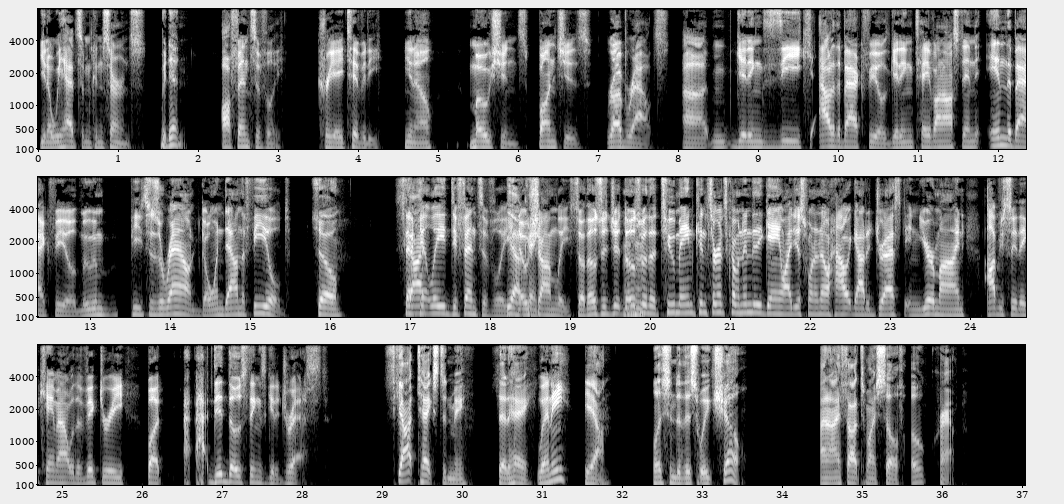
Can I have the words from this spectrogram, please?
you know, we had some concerns We did. offensively, creativity, you know, motions, bunches, rub routes, uh, getting Zeke out of the backfield, getting Tavon Austin in the backfield, moving pieces around, going down the field. So Scott- Secondly, defensively, Yeah, no okay. Sean Lee. So those are ju- those were the two main concerns coming into the game. I just want to know how it got addressed in your mind. Obviously, they came out with a victory, but did those things get addressed? Scott texted me, said, "Hey, Lenny, yeah, listen to this week's show," and I thought to myself, "Oh crap,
